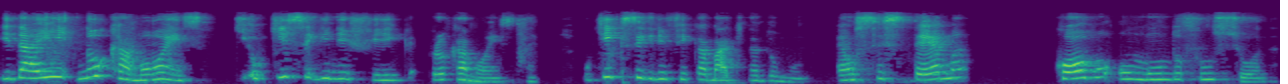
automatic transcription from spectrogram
E daí, no Camões, o que significa, para o Camões, né? o que, que significa a máquina do mundo? É um sistema como o mundo funciona.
